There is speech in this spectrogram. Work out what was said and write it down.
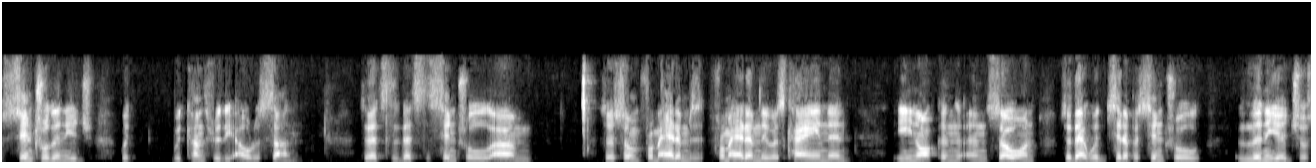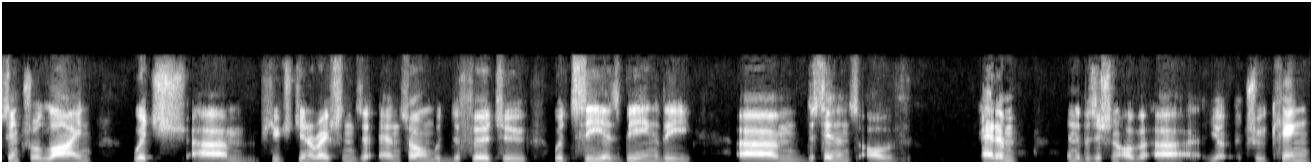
central lineage would would come through the elder son. So that's the, that's the central. Um, so some from Adam's from Adam there was Cain and Enoch and and so on. So that would set up a central lineage or central line, which um, future generations and so on would defer to, would see as being the um, descendants of Adam in the position of uh, you know, a true king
